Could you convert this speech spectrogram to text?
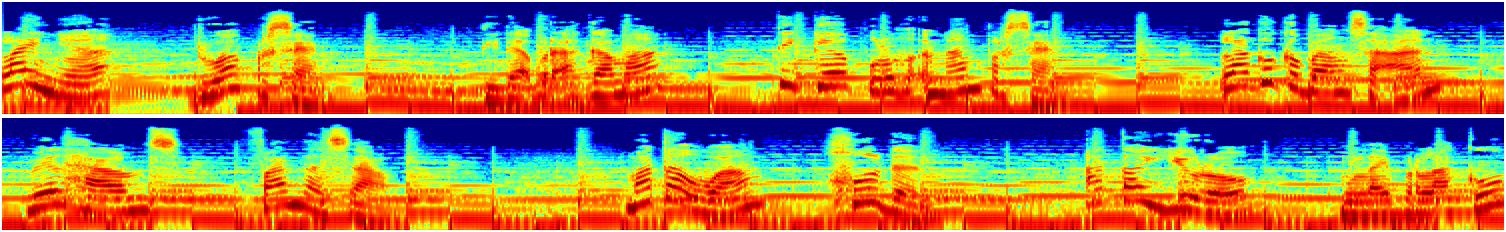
lainnya 2 persen. Tidak beragama 36 persen. Lagu kebangsaan Wilhelms van der Sal. Mata uang Gulden atau Euro mulai berlaku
